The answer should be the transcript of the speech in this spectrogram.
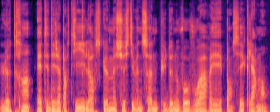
Le train était déjà parti lorsque M. Stevenson put de nouveau voir et penser clairement.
